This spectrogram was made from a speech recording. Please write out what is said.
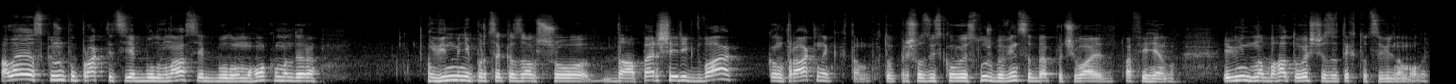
Але скажу по практиці, як було в нас, як було у мого командира. І він мені про це казав, що да, перший рік-два контрактник, там, хто прийшов з військової служби, він себе почуває офігенно. І він набагато вище за тих, хто цивільна молодь.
